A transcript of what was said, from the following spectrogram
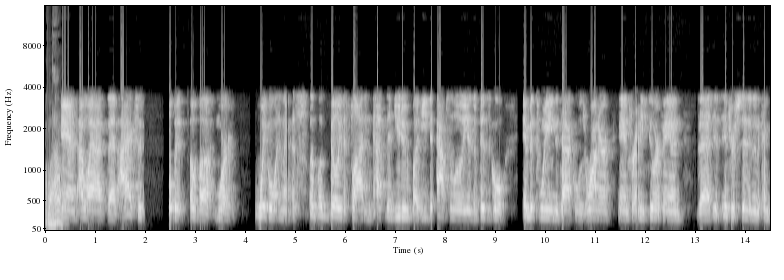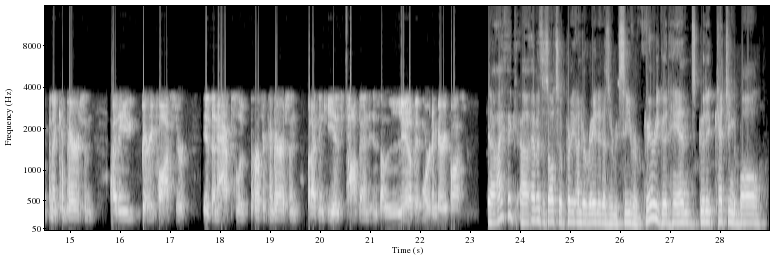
Wow! And I will add that I actually a little bit of a more wiggle and a, ability to slide and cut than you do, but he absolutely is a physical in between the tackles runner. And for any Steeler fan, that is interested in a, in a comparison, I think Barry Foster is an absolute perfect comparison, but I think he his top end is a little bit more than Barry Foster. Yeah, I think uh, Evans is also pretty underrated as a receiver. Very good hands, good at catching the ball.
